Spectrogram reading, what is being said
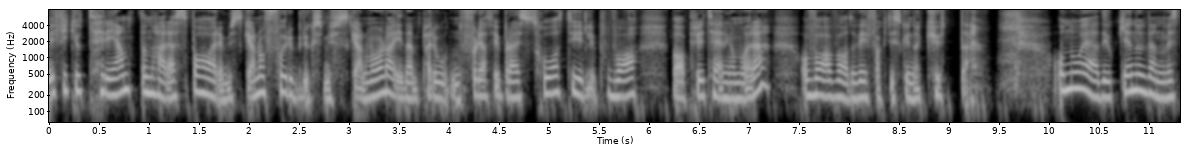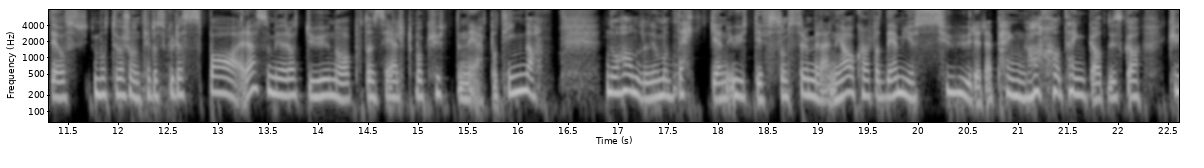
vi fikk jo trent den her sparemuskelen og forbruksmuskelen vår da, i den perioden, fordi at vi blei så tydelige på hva var prioriteringene våre, og hva var det vi faktisk kunne kutte. Og nå er det jo ikke nødvendigvis det motivasjonen til å skulle spare som gjør at du nå potensielt må kutte ned på ting. da. Nå handler det jo om å dekke en utgift som strømregninga, og klart at det er mye surere penger å tenke at du skal kutte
